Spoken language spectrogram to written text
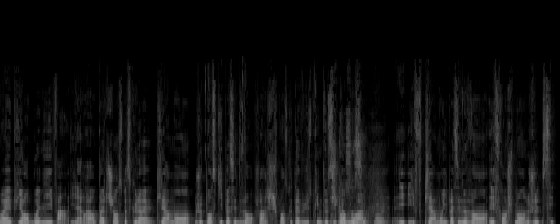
Ouais, et puis alors Boigny, enfin, il a vraiment pas de chance parce que là, clairement, je pense qu'il passait devant. Enfin, je pense que t'as vu le sprint aussi Je comme moi. aussi. ouais. Et, et clairement, il passait devant. Et franchement, je, c'est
